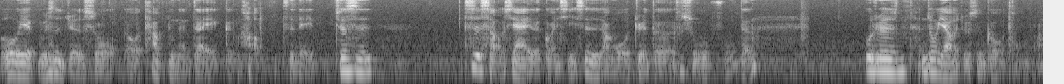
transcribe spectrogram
我也不是觉得说哦，他不能再更好之类的。就是至少现在的关系是让我觉得舒服的。我觉得很重要的就是沟通吧，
